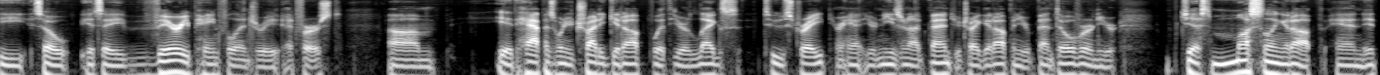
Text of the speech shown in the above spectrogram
the so it's a very painful injury at first. Um, it happens when you try to get up with your legs too straight, your hand, your knees are not bent. You try to get up and you're bent over and you're just muscling it up, and it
